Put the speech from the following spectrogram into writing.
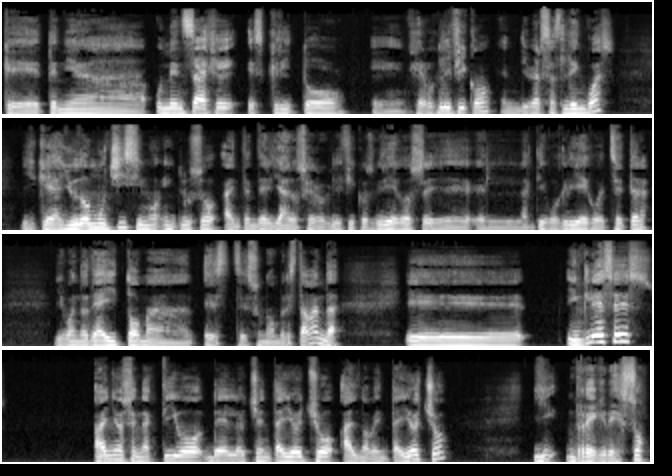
que tenía un mensaje escrito en jeroglífico, en diversas lenguas, y que ayudó muchísimo incluso a entender ya los jeroglíficos griegos, eh, el antiguo griego, etcétera y bueno, de ahí toma este, su nombre esta banda. Eh, ingleses, años en activo del 88 al 98 y regresó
